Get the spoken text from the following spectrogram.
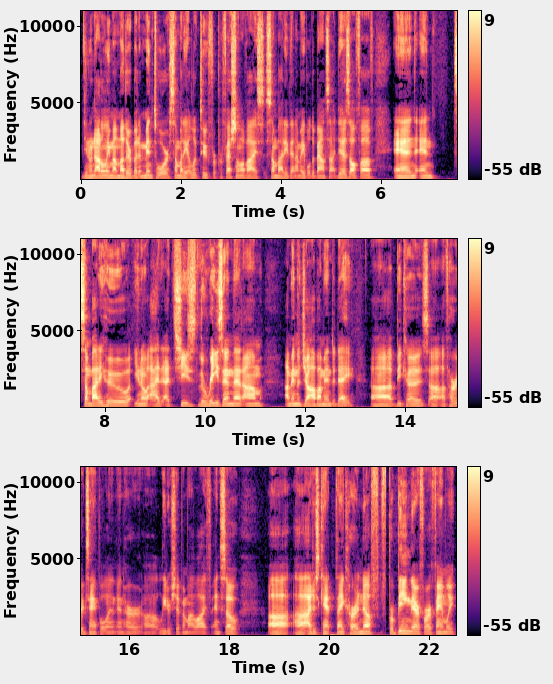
you know, not only my mother, but a mentor, somebody I look to for professional advice, somebody that I'm able to bounce ideas off of, and and somebody who, you know, I, I she's the reason that I'm I'm in the job I'm in today uh, because uh, of her example and, and her uh, leadership in my life, and so uh, I just can't thank her enough for being there for our family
